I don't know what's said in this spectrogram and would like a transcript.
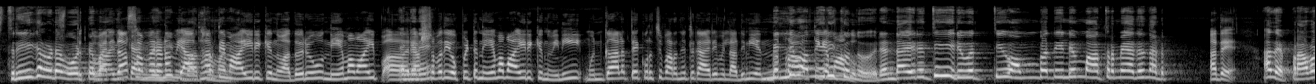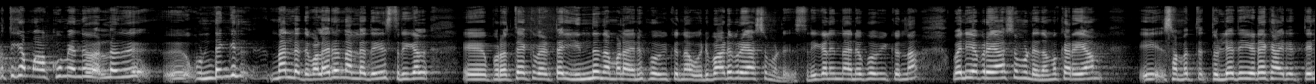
സ്ത്രീകളുടെ വോട്ട് വനിതാ സംവരണം യാഥാർത്ഥ്യമായിരിക്കുന്നു. അതൊരു നിയമമായി രാഷ്ട്രപതി ഒപ്പിട്ട് നിയമമായിരിക്കുന്നു. ഇനി മുൻകാലത്തെ കുറിച്ച് പറഞ്ഞിട്ട് കാര്യമില്ല. അതിന് വന്നിരിക്കുന്നു രണ്ടായിരത്തി ഇരുപത്തി ഒമ്പതിലും മാത്രമേ അത് നട അതെ. അതെ പ്രാവർത്തികമാക്കും എന്നുള്ളത് ഉണ്ടെങ്കിൽ നല്ലത് വളരെ നല്ലത്. സ്ത്രീകൾ പുറത്തേക്ക് വരട്ടെ. ഇന്ന് നമ്മൾ അനുഭവിക്കുന്ന ഒരുപാട് പ്രയാസമുണ്ട്. സ്ത്രീകൾ ഇന്ന് അനുഭവിക്കുന്ന വലിയ പ്രയാസമുണ്ട്. നമുക്കറിയാം ഈ സമത്വ തുല്യതയുടെ കാര്യത്തിൽ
